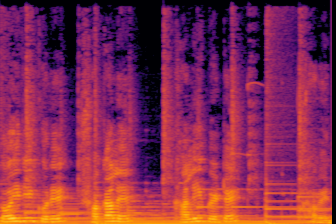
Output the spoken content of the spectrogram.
তৈরি করে সকালে খালি পেটে খাবেন।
